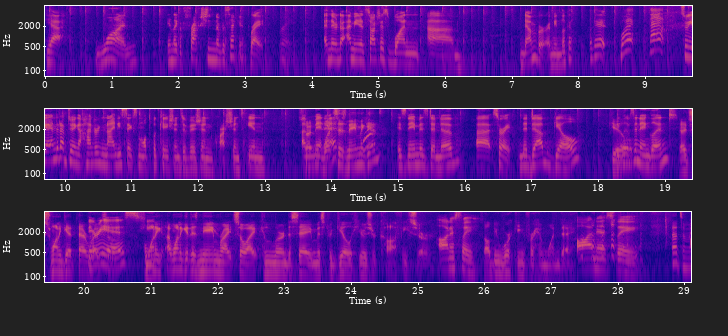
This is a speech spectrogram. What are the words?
Yeah, one in like a fraction of a second. right. Right. And they're not. I mean, it's not just one um, number. I mean, look at look at. What that? So he ended up doing 196 multiplication division questions in a So minute. What's his name again? His name is Danub. Uh, sorry, Nadub Gill. He lives in England. I just want to get that There right. he so is. I want to. I want to get his name right so I can learn to say, "Mr. Gill, here's your coffee, sir." Honestly, I'll be working for him one day. honestly, That's amazing.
